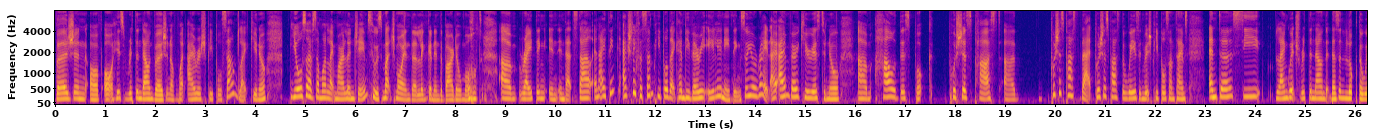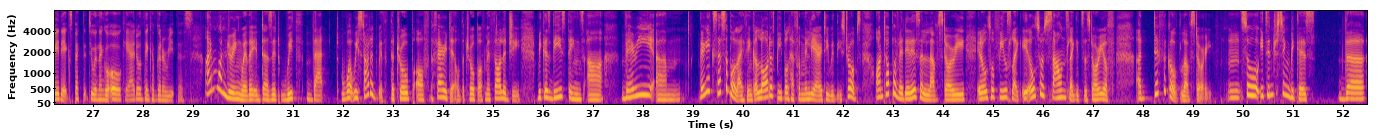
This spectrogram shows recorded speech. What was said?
version of or his written down version of what Irish people sound like, you know. You also have someone like Marlon James, who's much more in the Lincoln in the Bardo mold, um, writing in, in that style. And I think actually for some people that can be very alienating. So you're right. I, am very curious to know um, how this book pushes past uh, pushes past that, pushes past the ways in which people sometimes enter, see language written down that doesn't look the way they expect it to and then go, oh, okay, I don't think I'm going to read this? I'm wondering whether it does it with that what we started with the trope of the fairy tale, the trope of mythology, because these things are very. Um, very accessible, I think. A lot of people have familiarity with these tropes. On top of it, it is a love story. It also feels like, it also sounds like it's the story of a difficult love story. Mm, so it's interesting because the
